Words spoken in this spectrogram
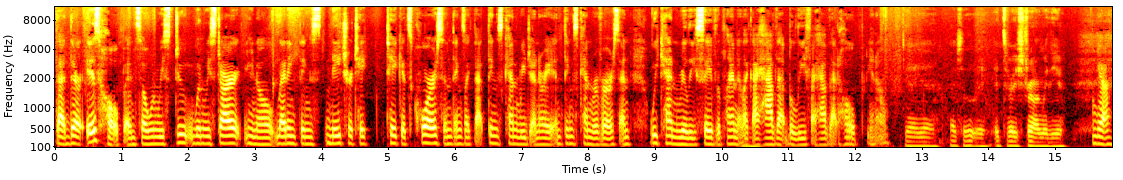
that there is hope and so when we stu- when we start you know letting things nature take take its course and things like that, things can regenerate and things can reverse and we can really save the planet. Like I mm-hmm. have that belief, I have that hope, you know. Yeah, yeah, absolutely. It's very strong with you. Yeah.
